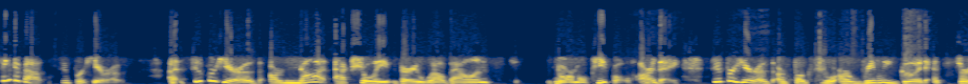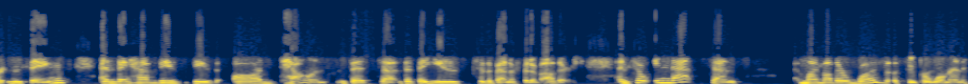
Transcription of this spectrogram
think about superheroes. Uh, superheroes are not actually very well balanced normal people, are they? Superheroes are folks who are really good at certain things, and they have these these odd talents that uh, that they use to the benefit of others. And so, in that sense, my mother was a superwoman.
